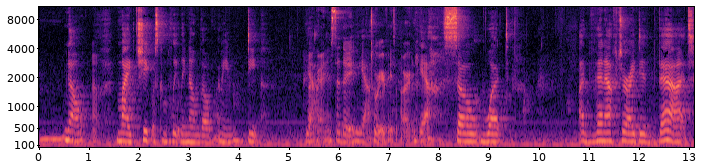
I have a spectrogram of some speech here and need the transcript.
no. Oh. My cheek was completely numb, though. I mean, deep. Yeah. Okay. Instead, they Yeah. tore your face apart. Yeah. So what? I, then after I did that,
